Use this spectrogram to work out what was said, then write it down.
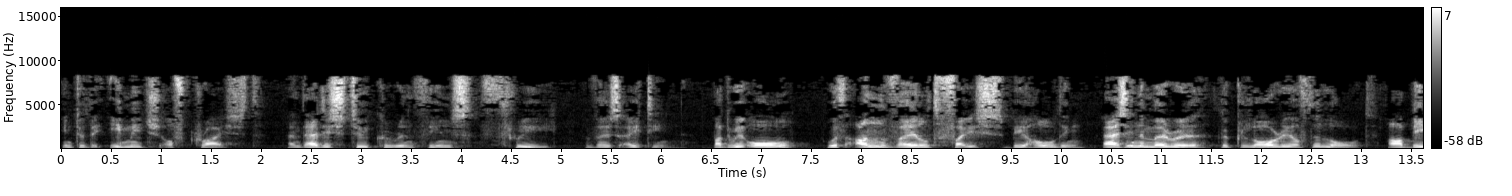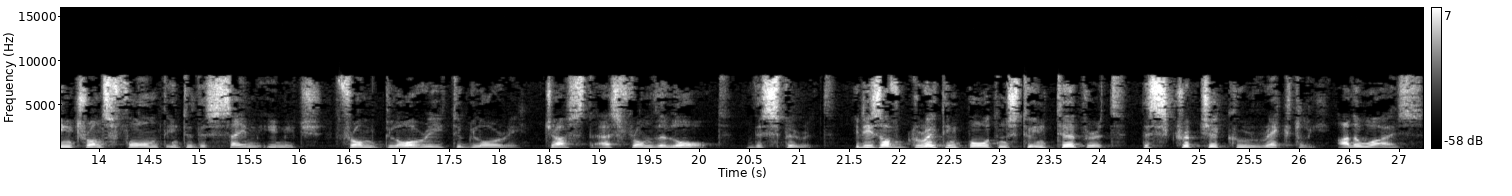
into the image of Christ. And that is 2 Corinthians 3 verse 18. But we all, with unveiled face beholding, as in a mirror, the glory of the Lord, are being transformed into the same image from glory to glory, just as from the Lord, the Spirit. It is of great importance to interpret the scripture correctly. Otherwise,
